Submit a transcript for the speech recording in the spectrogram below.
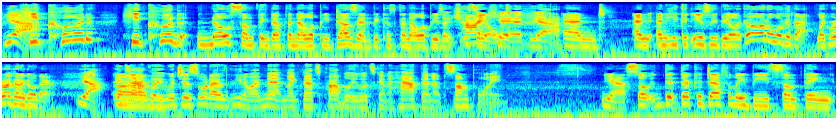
Yeah. He could he could know something that Vanellope doesn't because Vanellope's a a child. kid, yeah. And and and he could easily be like, "Oh, don't look at that. Like we're not going to go there." yeah, exactly. Um, which is what I, you know, I meant. Like that's probably what's gonna happen at some point. Yeah, so th- there could definitely be something.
